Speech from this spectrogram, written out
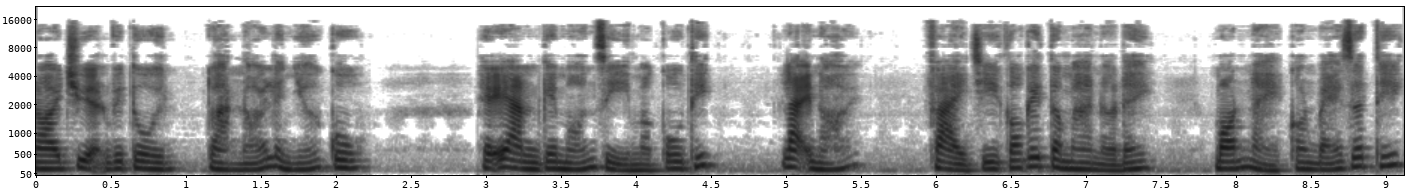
Nói chuyện với tôi, toàn nói là nhớ cô. Hễ ăn cái món gì mà cô thích, lại nói, phải chỉ có cái tâm an ở đây. Món này con bé rất thích.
